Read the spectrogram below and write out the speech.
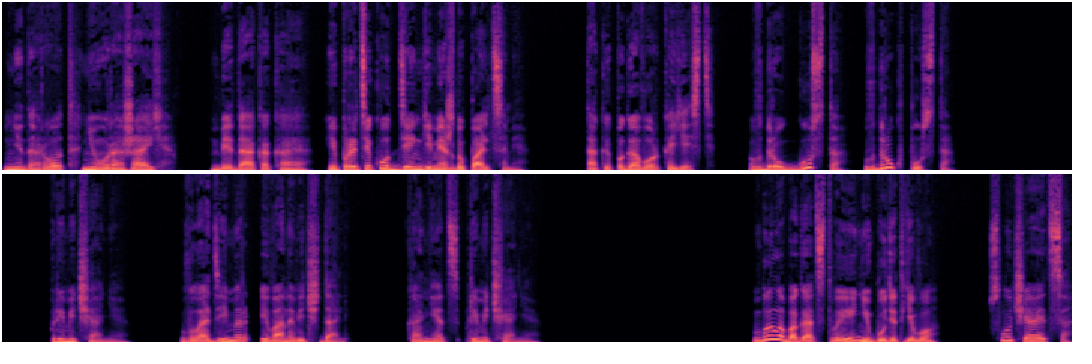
Недород, не урожай, беда какая, и протекут деньги между пальцами. Так и поговорка есть. Вдруг густо, вдруг пусто. Примечание. Владимир Иванович Даль. Конец примечания. Было богатство, и не будет его. Случается.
